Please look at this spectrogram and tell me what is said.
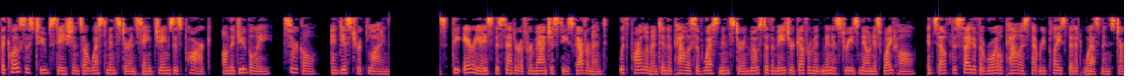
The closest tube stations are Westminster and St James's Park, on the Jubilee, Circle, and District lines. The area is the centre of Her Majesty's government, with Parliament in the Palace of Westminster and most of the major government ministries known as Whitehall, itself the site of the royal palace that replaced that at Westminster.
